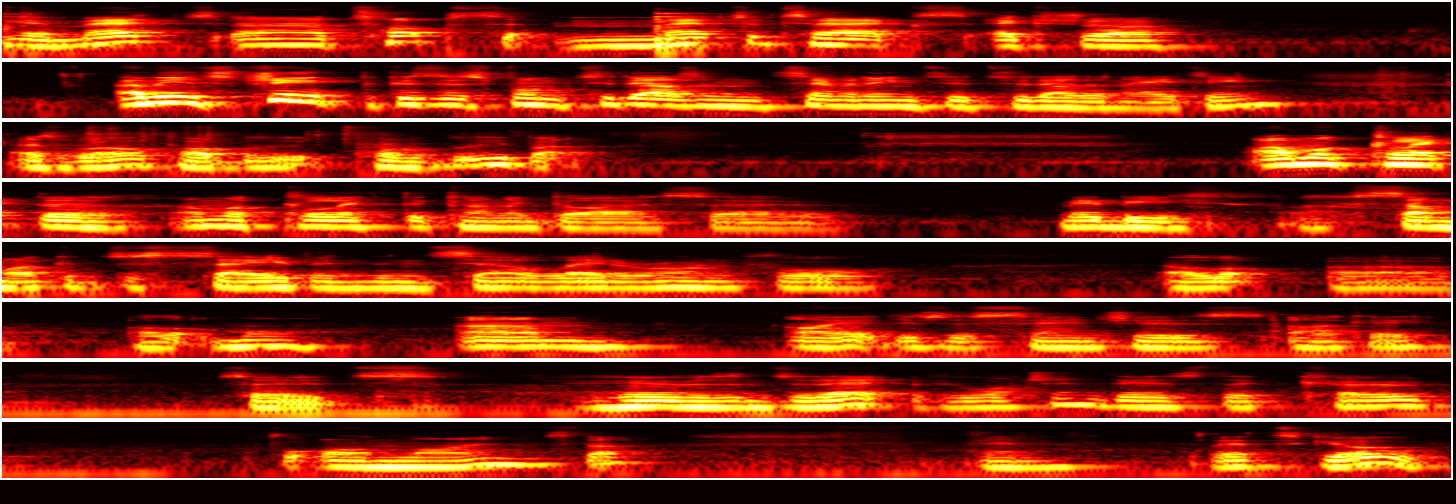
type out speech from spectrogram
yeah, match uh, Topps Match Attax extra. I mean, it's cheap because it's from 2017 to 2018 as well, probably probably. But I'm a collector. I'm a collector kind of guy, so maybe some I could just save and then sell later on for a lot uh, a lot more. Um, oh yeah, this is Sanchez. Okay, so it's whoever's into that. If you're watching, there's the code for online and stuff, and Let's go.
